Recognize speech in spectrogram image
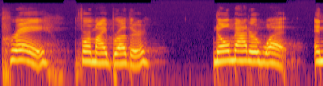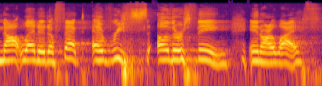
pray for my brother, no matter what, and not let it affect every other thing in our life.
